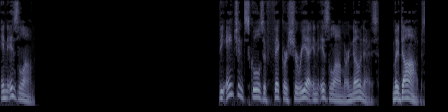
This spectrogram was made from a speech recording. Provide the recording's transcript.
In Islam The ancient schools of fiqh or sharia in Islam are known as madhabs.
